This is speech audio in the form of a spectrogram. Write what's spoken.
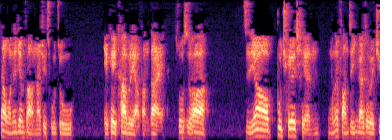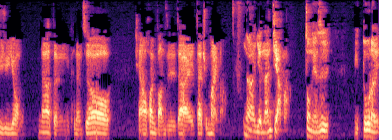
像我那间房拿去出租。也可以 cover 了房贷。说实话，只要不缺钱，我那房子应该是会继续用。那等可能之后想要换房子再再去卖嘛，那也难讲嘛。重点是你多了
